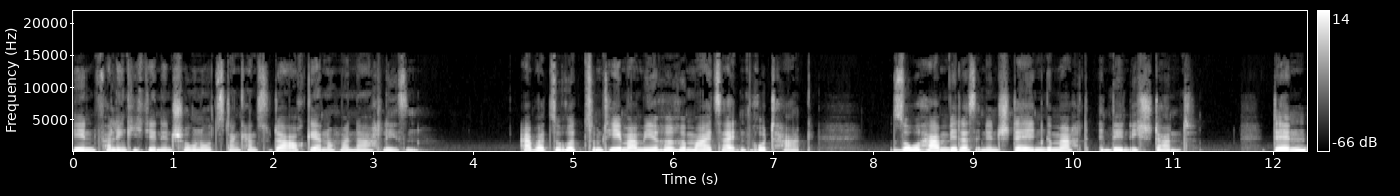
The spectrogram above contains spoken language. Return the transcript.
Den verlinke ich dir in den Shownotes, dann kannst du da auch gern nochmal nachlesen. Aber zurück zum Thema mehrere Mahlzeiten pro Tag. So haben wir das in den Stellen gemacht, in denen ich stand. Denn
